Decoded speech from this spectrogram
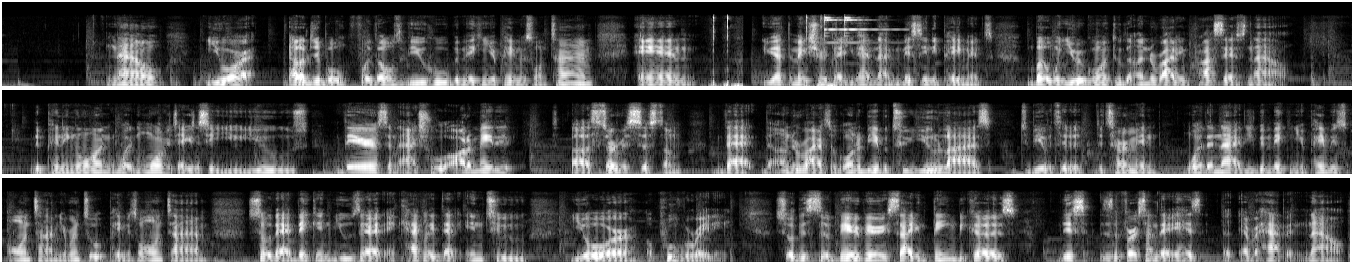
now you are eligible for those of you who've been making your payments on time and you have to make sure that you have not missed any payments. But when you're going through the underwriting process now, depending on what mortgage agency you use, there's an actual automated uh, service system that the underwriters are going to be able to utilize to be able to de determine whether or not you've been making your payments on time, your rental payments on time, so that they can use that and calculate that into your approval rating. So this is a very, very exciting thing because this, is the first time that it has uh, ever happened. Now,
